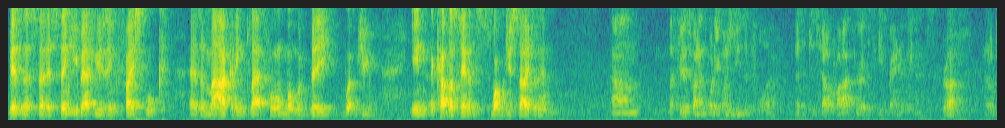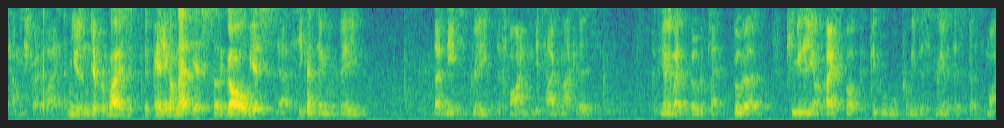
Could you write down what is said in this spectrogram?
business that is thinking about using Facebook as a marketing platform? What would be, what would you, in a couple of sentences, what would you say to them? Um, the first one is what do you want to use it for? Is it to sell product or is it to get brand awareness? Right. It'll tell me straight away. And use it in different ways depending Yeah. on that, yes? So the goal, yes? Yeah, second thing would be they'd need to really define who their target market is. Because the only way to build a pla- build a community on Facebook, people will probably disagree with this, but it's my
